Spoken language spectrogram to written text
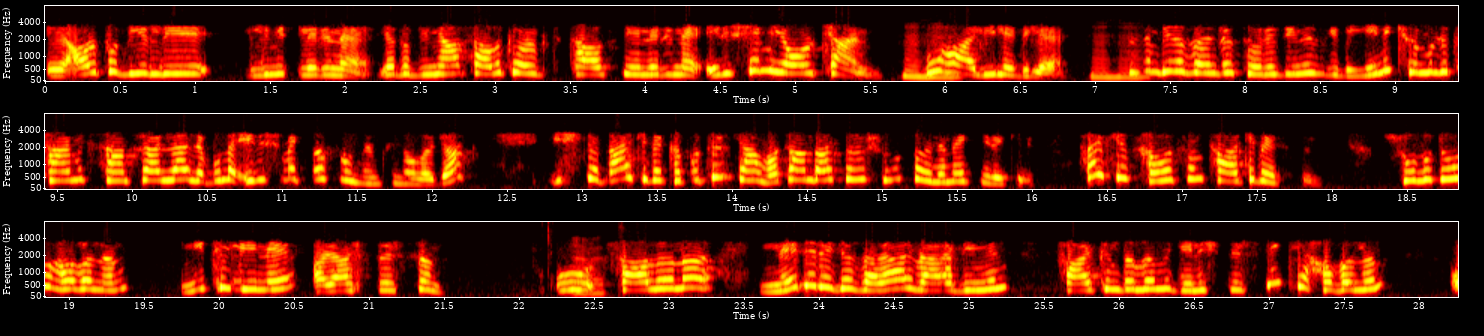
e, Avrupa Birliği limitlerine ya da Dünya Sağlık Örgütü tavsiyelerine erişemiyorken hı hı. bu haliyle bile hı hı. sizin biraz önce söylediğiniz gibi yeni kömürlü termik santrallerle buna erişmek nasıl mümkün olacak? İşte belki de kapatırken vatandaşlara şunu söylemek gerekir. Herkes havasını takip etsin. Soluduğu havanın niteliğini araştırsın. O evet. sağlığına ne derece zarar verdiğinin farkındalığını geliştirsin ki havanın o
